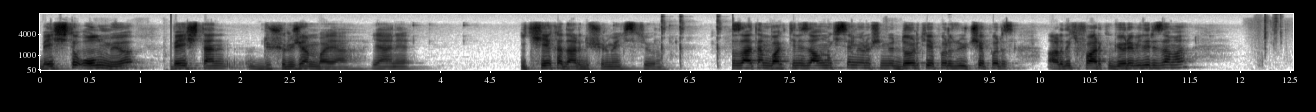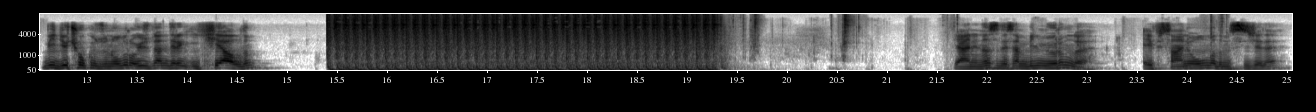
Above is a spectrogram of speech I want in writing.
5'te olmuyor. 5'ten düşüreceğim bayağı. Yani 2'ye kadar düşürmek istiyorum. Zaten vaktinizi almak istemiyorum. Şimdi 4 yaparız, 3 yaparız. Aradaki farkı görebiliriz ama video çok uzun olur. O yüzden direkt 2'ye aldım. Yani nasıl desem bilmiyorum da efsane olmadı mı sizce de?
